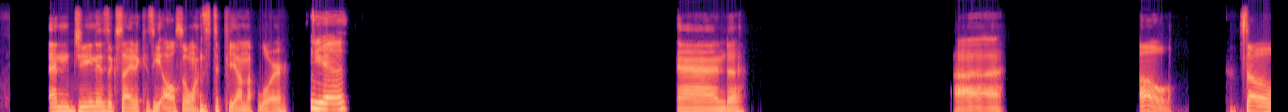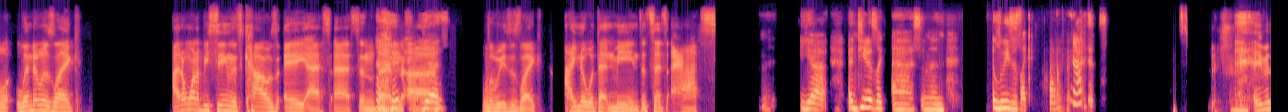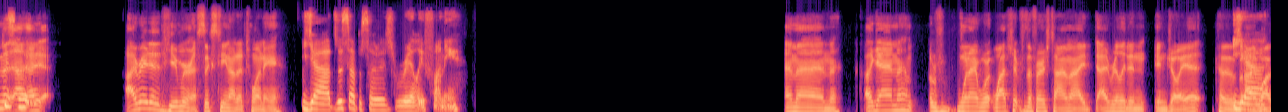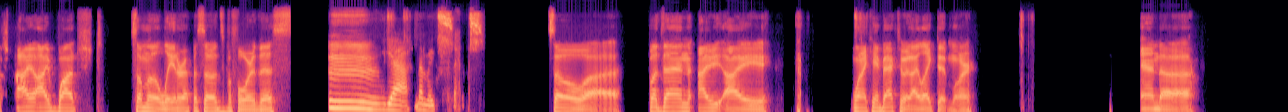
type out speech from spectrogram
And Gene is excited because he also wants to be on the floor. Yeah. And uh, uh oh. So Linda was like I don't want to be seeing this cow's ASS and then uh yes. Louise is like I know what that means. It says ass. Yeah. And Tina's like ass and then Louise is like. Even the, I, I I rated humor a 16 out of 20. Yeah, this episode is really funny. And then again, when I w- watched it for the first time, I I really didn't enjoy it because Yeah. I watched I I watched some of the later episodes before this. Mm, yeah, that makes sense. So uh but then I I when I came back to it, I liked it more. And uh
